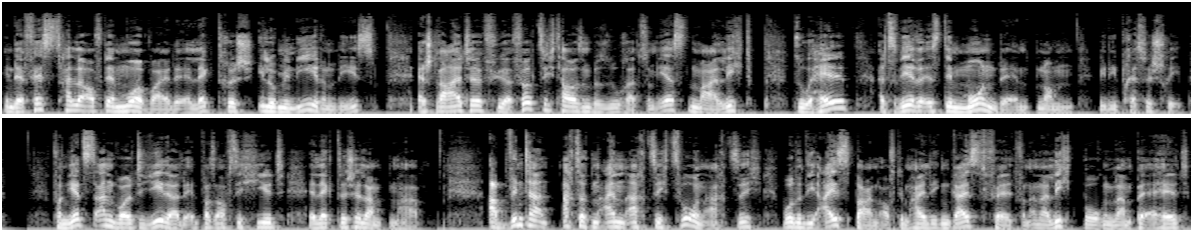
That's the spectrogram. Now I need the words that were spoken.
in der Festhalle auf der Moorweide elektrisch illuminieren ließ, erstrahlte für 40.000 Besucher zum ersten Mal Licht, so hell, als wäre es dem Monde entnommen, wie die Presse schrieb. Von jetzt an wollte jeder, der etwas auf sich hielt, elektrische Lampen haben. Ab Winter 1881-82 wurde die Eisbahn auf dem Heiligen Geistfeld von einer Lichtbogenlampe erhellt.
